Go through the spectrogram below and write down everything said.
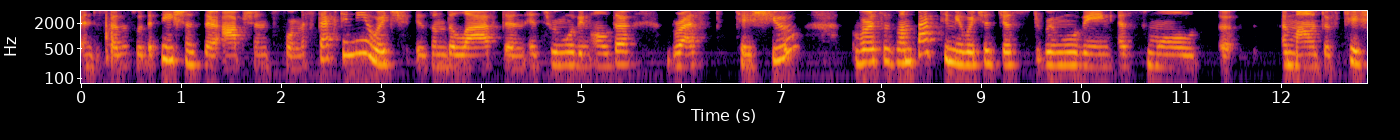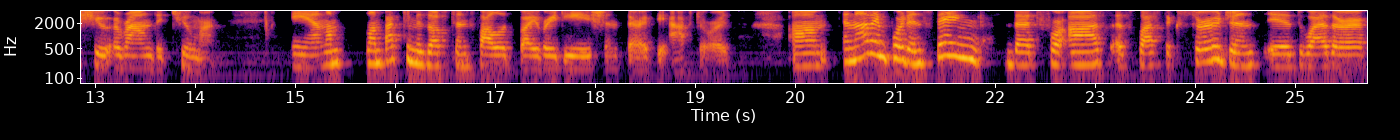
and discusses with the patients their options for mastectomy, which is on the left, and it's removing all the breast tissue, versus lumpectomy, which is just removing a small uh, amount of tissue around the tumor. And lumpectomy is often followed by radiation therapy afterwards. Um, another important thing that for us as plastic surgeons is whether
